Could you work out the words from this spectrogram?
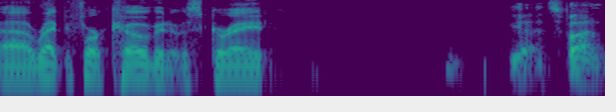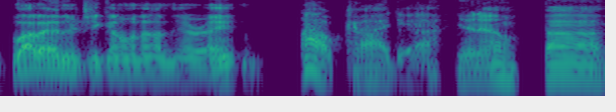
uh, right before COVID, it was great. Yeah, it's fun. A lot of energy going on there, right? Oh God, yeah. You know, uh,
